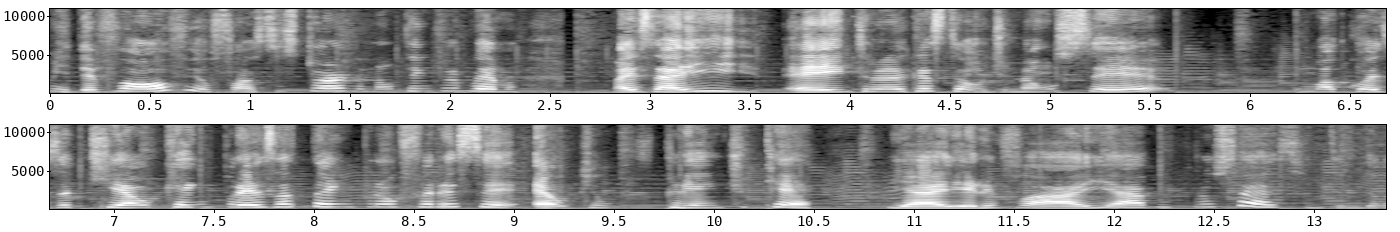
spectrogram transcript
me devolve, eu faço estorno, não tem problema. Mas aí é, entra na questão de não ser uma coisa que é o que a empresa tem para oferecer, é o que o cliente quer. E aí ele vai e abre o processo, entendeu?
